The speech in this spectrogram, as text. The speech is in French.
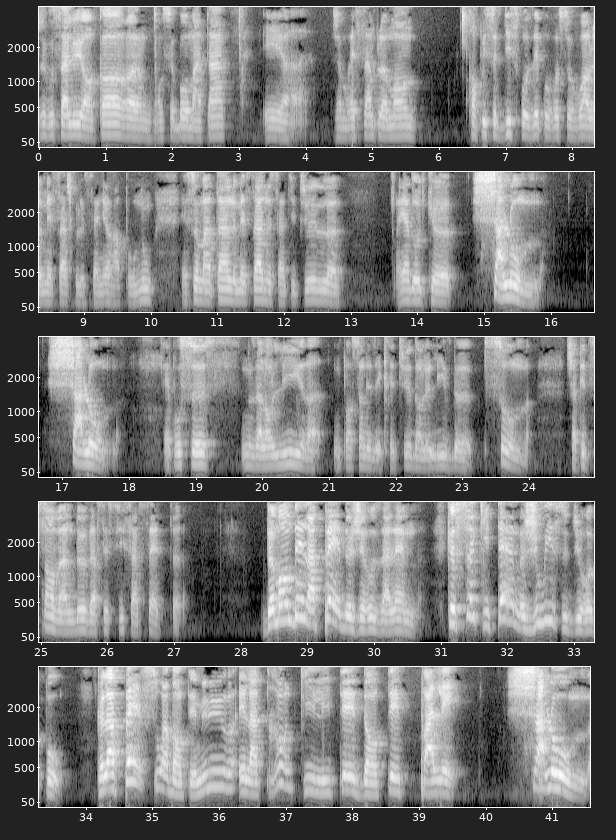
Je vous salue encore euh, ce beau matin et euh, j'aimerais simplement qu'on puisse se disposer pour recevoir le message que le Seigneur a pour nous. Et ce matin, le message s'intitule euh, rien d'autre que Shalom. Shalom. Et pour ce, nous allons lire une portion des Écritures dans le livre de Psaume, chapitre 122, versets 6 à 7. Demandez la paix de Jérusalem, que ceux qui t'aiment jouissent du repos, que la paix soit dans tes murs et la tranquillité dans tes palais. Shalom.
